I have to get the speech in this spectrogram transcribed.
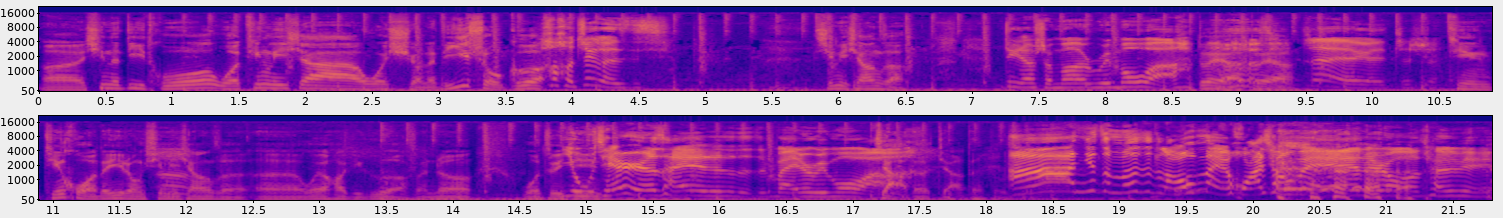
呃，新的地图，我听了一下，我选了第一首歌《哦，这个。行李箱子》。这叫什么 Remova？对啊 对啊这个真是挺挺火的一种行李箱子，呃，我有好几个，反正我最近有钱人才买 Remova。假的假的都是，啊！你怎么老买华强北这种产品？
